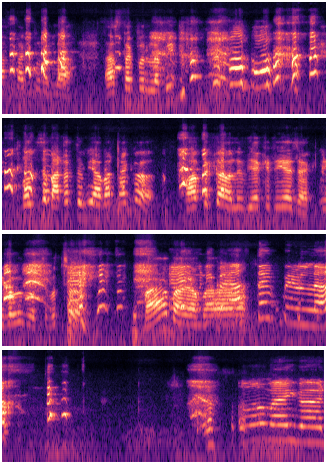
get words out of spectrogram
আস্তাগফিরুল্লাহ আস্তাগফিরুল্লাহ বিট। বলছে বাটার তুমি আবার থাকো। অপেক্ষা অলিভিয়াকে নিয়ে যাক। এইভাবে বলছে বুঝছ? মা মা এই, উনি মা। আস্তাগফিরুল্লাহ। Oh my God,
